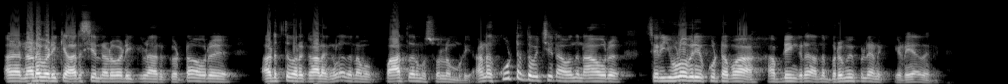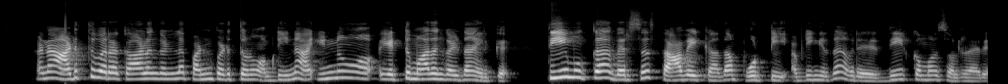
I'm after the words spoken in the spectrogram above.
நடவடிக்கை அரசியல் நடவடிக்கைகளாக இருக்கட்டும் அவர் அடுத்து வர காலங்களில் அதை நம்ம பார்த்து நம்ம சொல்ல முடியும். ஆனால் கூட்டத்தை வச்சு நான் வந்து நான் ஒரு சரி இவ்வளோ பெரிய கூட்டமா அப்படிங்கிற அந்த பிரமிப்பில் எனக்கு கிடையாது எனக்கு. ஆனால் அடுத்து வர காலங்களில் பண்படுத்தணும் அப்படின்னா இன்னும் எட்டு மாதங்கள் தான் இருக்கு. திமுக வெர்சஸ் தாவேக்கா தான் போட்டி அப்படிங்கிறத அவர் தீர்க்கமாக சொல்றாரு.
